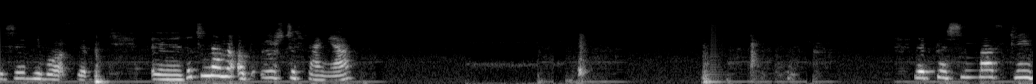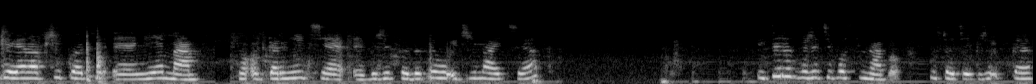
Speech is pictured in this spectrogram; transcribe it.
e, średnie włosy. E, zaczynamy od rozczesania. Jak ktoś ma spinkę, ja na przykład e, nie mam, to odgarnijcie e, brzydko do tyłu i trzymajcie. I teraz bierzecie włosy na bok. Puszczajcie grzywkę.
